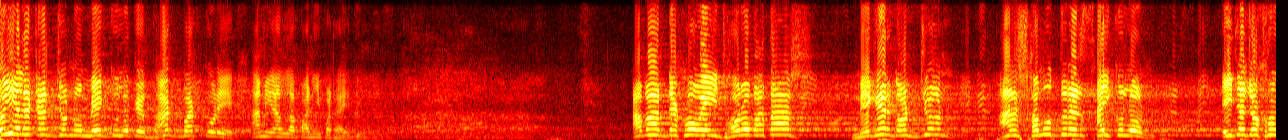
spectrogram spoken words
ওই এলাকার জন্য মেঘগুলোকে ভাগ ভাগ করে আমি আল্লাহ পানি পাঠাই দিই। আবার দেখো এই ঝড়ো বাতাস, মেঘের গর্জন আর সমুদ্রের সাইক্লোন, এইটা যখন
